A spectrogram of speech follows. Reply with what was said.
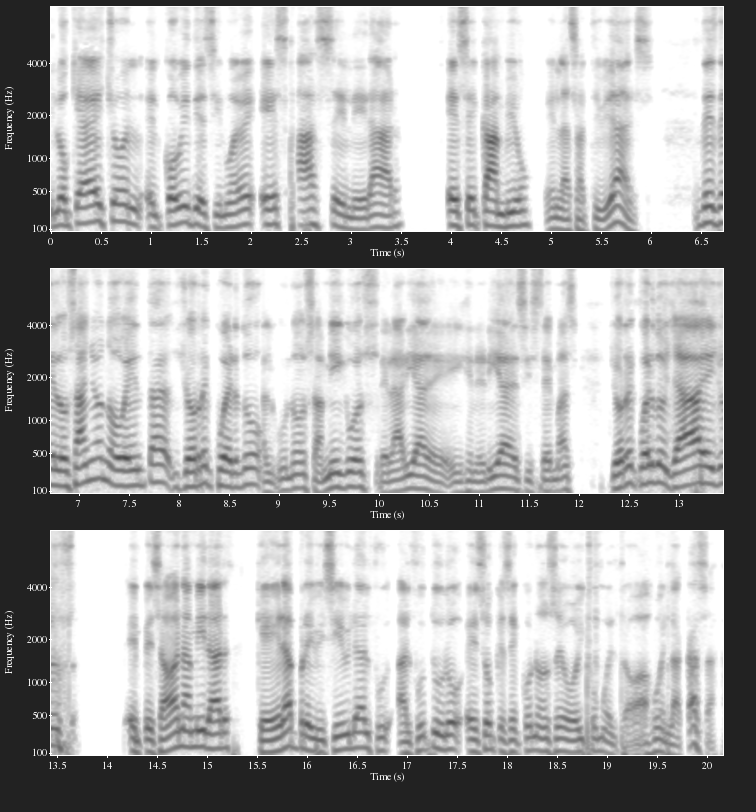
y lo que ha hecho el, el COVID-19 es acelerar ese cambio en las actividades. Desde los años 90, yo recuerdo algunos amigos del área de ingeniería de sistemas, yo recuerdo ya ellos empezaban a mirar que era previsible al, al futuro eso que se conoce hoy como el trabajo en la casa.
